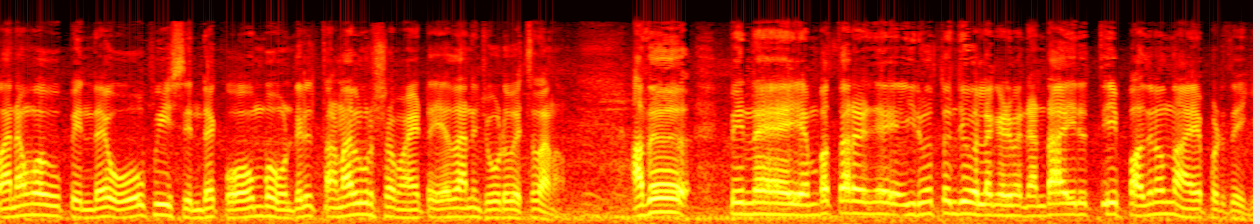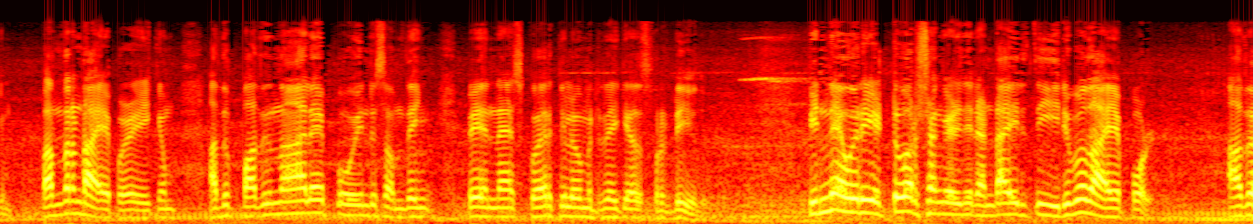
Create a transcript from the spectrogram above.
വനംവകുപ്പിന്റെ ഓഫീസിന്റെ കോമ്പൗണ്ടിൽ തണൽ വൃക്ഷമായിട്ട് ഏതാനും ചുവട് വെച്ചതാണ്. അത് പിന്നെ എൺപത്താറ് കഴിഞ്ഞ് ഇരുപത്തഞ്ച് കൊല്ലം കഴിയുമ്പോൾ രണ്ടായിരത്തി പതിനൊന്നായപ്പോഴത്തേക്കും പന്ത്രണ്ടായപ്പോഴേക്കും അത് പതിനാല് പോയിന്റ് സംതിങ് പിന്നെ സ്ക്വയർ കിലോമീറ്ററിലേക്ക് അത് സ്പ്രെഡ് ചെയ്തു. പിന്നെ ഒരു എട്ട് വർഷം കഴിഞ്ഞ് രണ്ടായിരത്തി ഇരുപതായപ്പോൾ അത്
